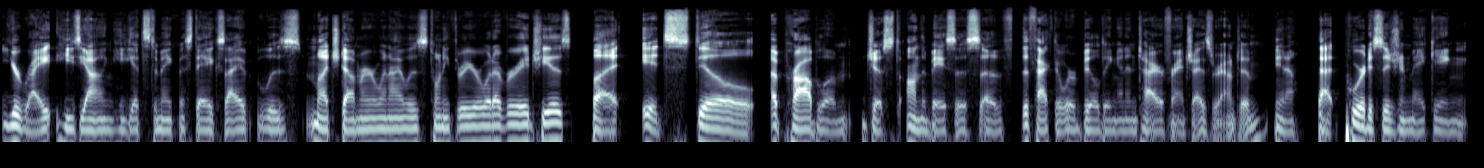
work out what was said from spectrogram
You're right, he's young, he gets to make mistakes. I was much dumber when I was 23 or whatever age he is, but it's still a problem just on the basis of the fact that we're building an entire franchise around him. You know, that poor decision making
